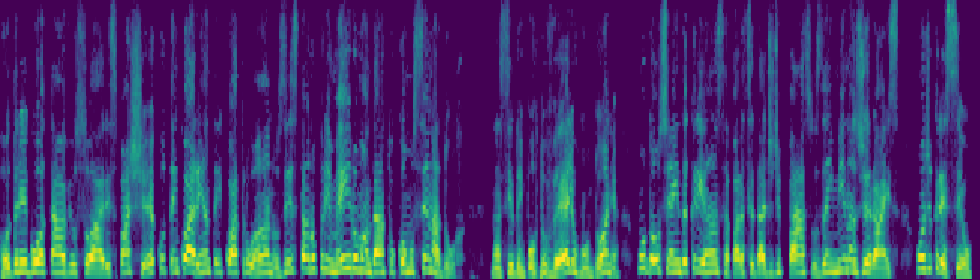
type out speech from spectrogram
Rodrigo Otávio Soares Pacheco tem 44 anos e está no primeiro mandato como senador. Nascido em Porto Velho, Rondônia, mudou-se ainda criança para a cidade de Passos, em Minas Gerais, onde cresceu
